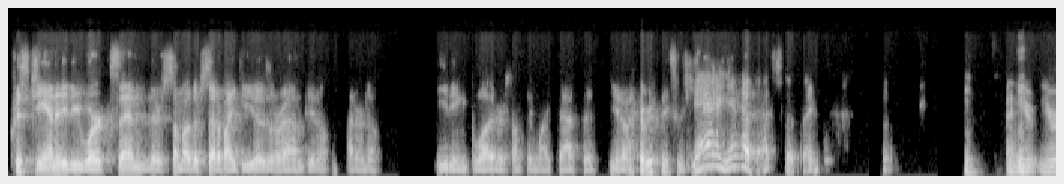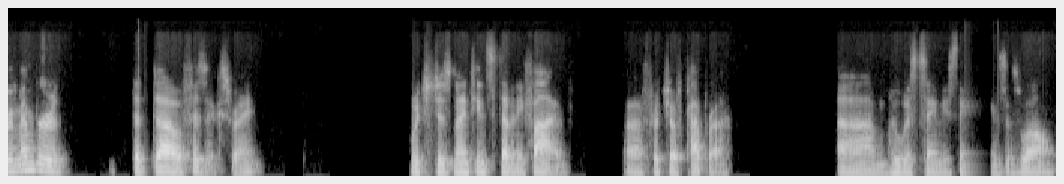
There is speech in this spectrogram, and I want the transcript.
Christianity works and there's some other set of ideas around, you know, I don't know, eating blood or something like that, that, you know, everybody says, yeah, yeah, that's the thing. And you you remember the Tao of Physics, right? Which is 1975, uh, Fritjof Capra, um, who was saying these things as well.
